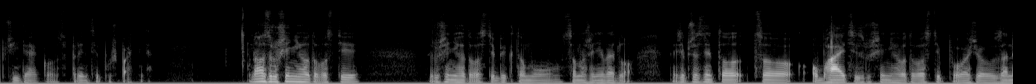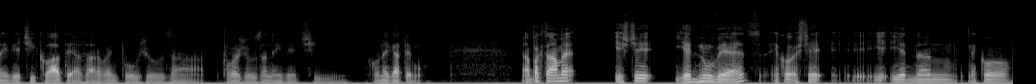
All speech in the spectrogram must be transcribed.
přijde jako z principu špatně. No a zrušení hotovosti zrušení hotovosti by k tomu samozřejmě vedlo. Takže přesně to, co obhájci zrušení hotovosti považují za největší klad, já zároveň za, považuji za největší jako negativum. No a pak tam máme ještě jednu věc, jako ještě jeden, jako,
